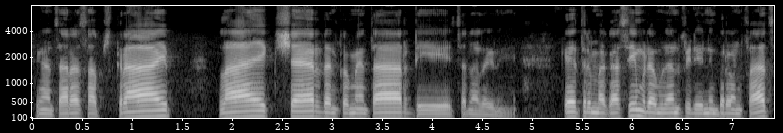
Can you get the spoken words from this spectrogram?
dengan cara subscribe, like, share, dan komentar di channel ini. Oke, terima kasih. Mudah-mudahan video ini bermanfaat.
